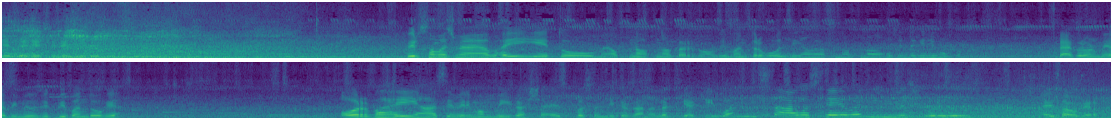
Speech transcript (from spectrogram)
जैसे जैसे जैसे जैसे फिर समझ में आया, भाई, ये तो मैं अपना अपना कर रहा हूँ। अभी मंत्र बोल दिया मैं अपना अपना ज़िंदगी जीऊँगा। बैकग्राउंड में अभी म्यूज़िक भी बंद हो गया। और भाई, यहाँ से मेरी मम्मी का शायद पसंदी का गाना लग गया कि ऐसा वगैरह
